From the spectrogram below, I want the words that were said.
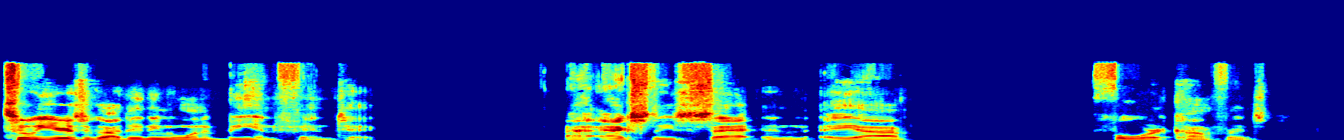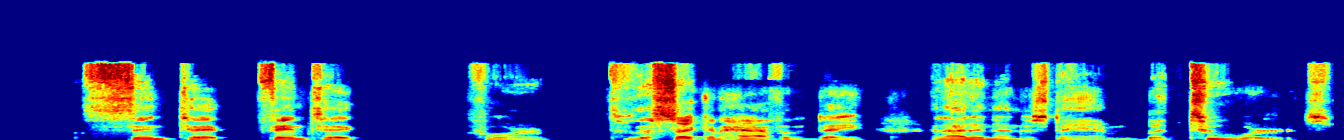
Two years ago, I didn't even want to be in fintech. I actually sat in AI four conference, fintech, fintech for the second half of the day, and I didn't understand but two words.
